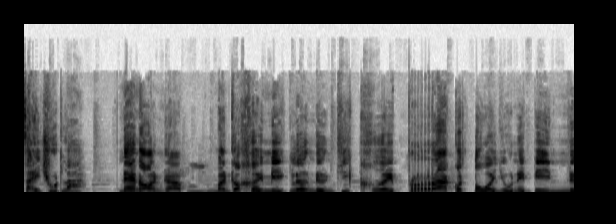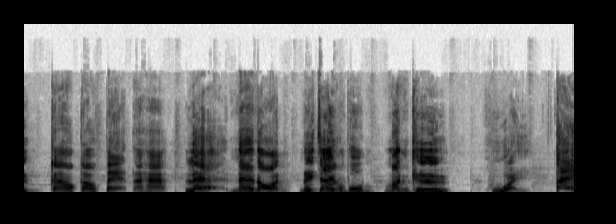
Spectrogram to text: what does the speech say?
ใส่ชุดล่ะ แน่นอนครับอืมมันก็เคยมีอีกเรื่องหนึ่งที่เคยปรากฏตัวอยู่ในปี 1998 นะฮะ และแน่นอนในใจของผมมันคือห่วย แต่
